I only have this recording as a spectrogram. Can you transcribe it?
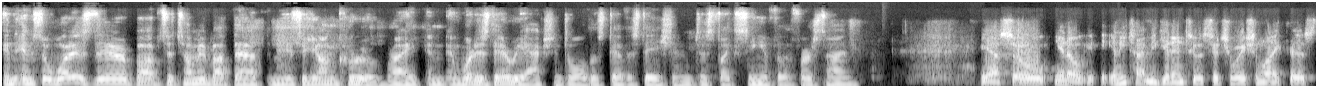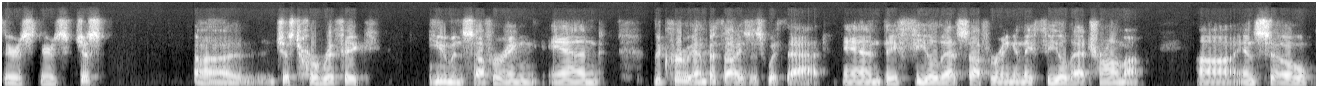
And and so what is their Bob? So tell me about that. I mean, it's a young crew, right? And and what is their reaction to all this devastation, just like seeing it for the first time? Yeah. So you know, anytime you get into a situation like this, there's there's just uh, just horrific human suffering, and the crew empathizes with that, and they feel that suffering, and they feel that trauma, uh, and so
